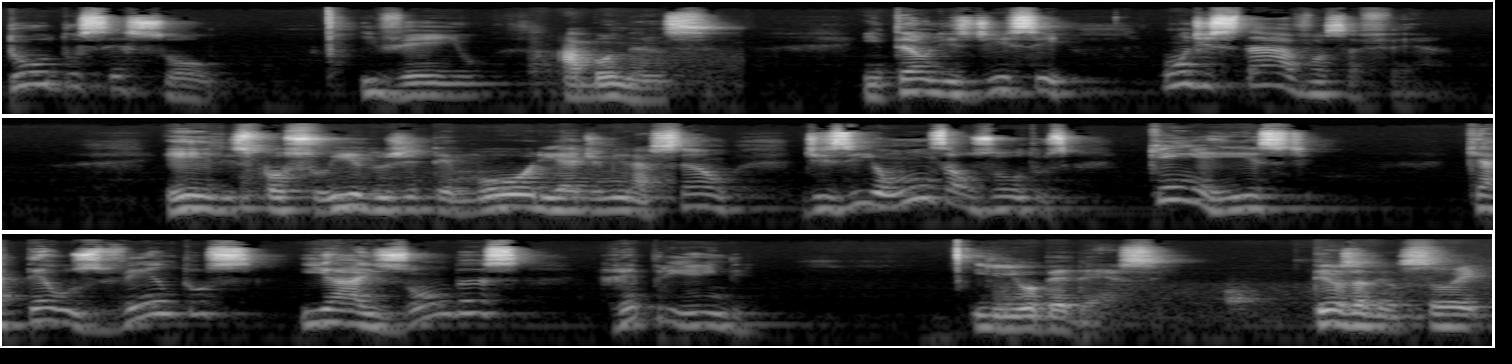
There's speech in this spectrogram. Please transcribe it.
Tudo cessou e veio a bonança. Então lhes disse: Onde está a vossa fé? Eles, possuídos de temor e admiração, diziam uns aos outros: Quem é este que até os ventos e as ondas repreendem e lhe obedecem. Deus abençoe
